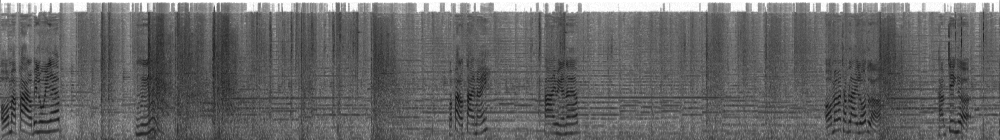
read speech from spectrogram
โอ้หมาป่าเราไปลุยนะครับอือหือหมาป่าเราตายไหม ตายเหมือนกันนะครับอ๋อไม่มาทำลายรถเหรอ ถามจริงเหอะแก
